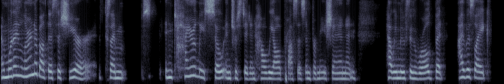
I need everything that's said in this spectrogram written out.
And what I learned about this this year, because I'm entirely so interested in how we all process information and how we move through the world. But I was like,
